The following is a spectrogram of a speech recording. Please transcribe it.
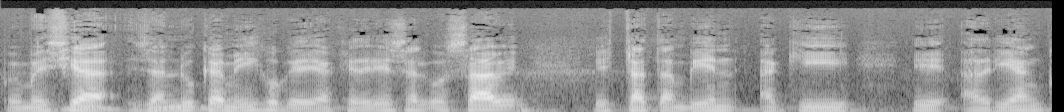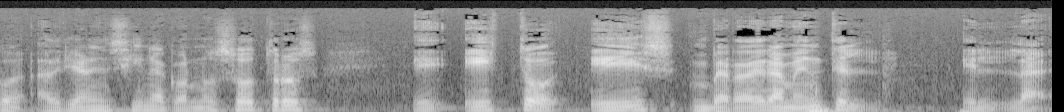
Pues me decía, Gianluca me dijo que de ajedrez algo sabe, está también aquí eh, Adrián, Adrián Encina con nosotros. Eh, esto es verdaderamente el, la,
